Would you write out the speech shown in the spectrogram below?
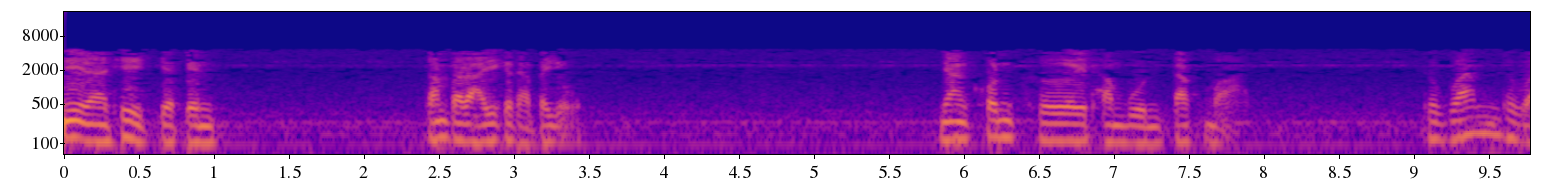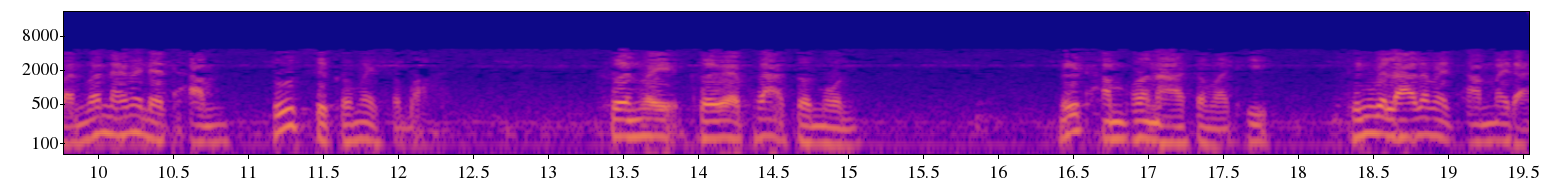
นี่แหละที่จะเป็นสัมปรายิกถาประโยชน์อย่างคนเคยทำบุญตักบาตรทุกวันทุกวันวันไหนไม่ได้ทำรู้สึกก็ไม่สบาย ยไว้เคยไว้พระสวดมนต์หรือทำภาวนาสมาธิ ถึงเวลาแล้วไม่ทำไม่ได้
